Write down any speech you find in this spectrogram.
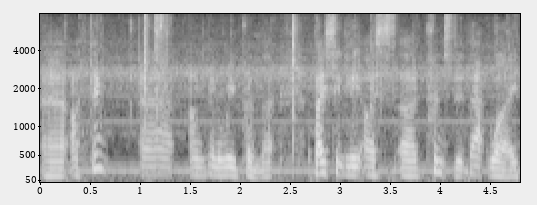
Uh, I think uh, I'm going to reprint that. Basically, I uh, printed it that way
